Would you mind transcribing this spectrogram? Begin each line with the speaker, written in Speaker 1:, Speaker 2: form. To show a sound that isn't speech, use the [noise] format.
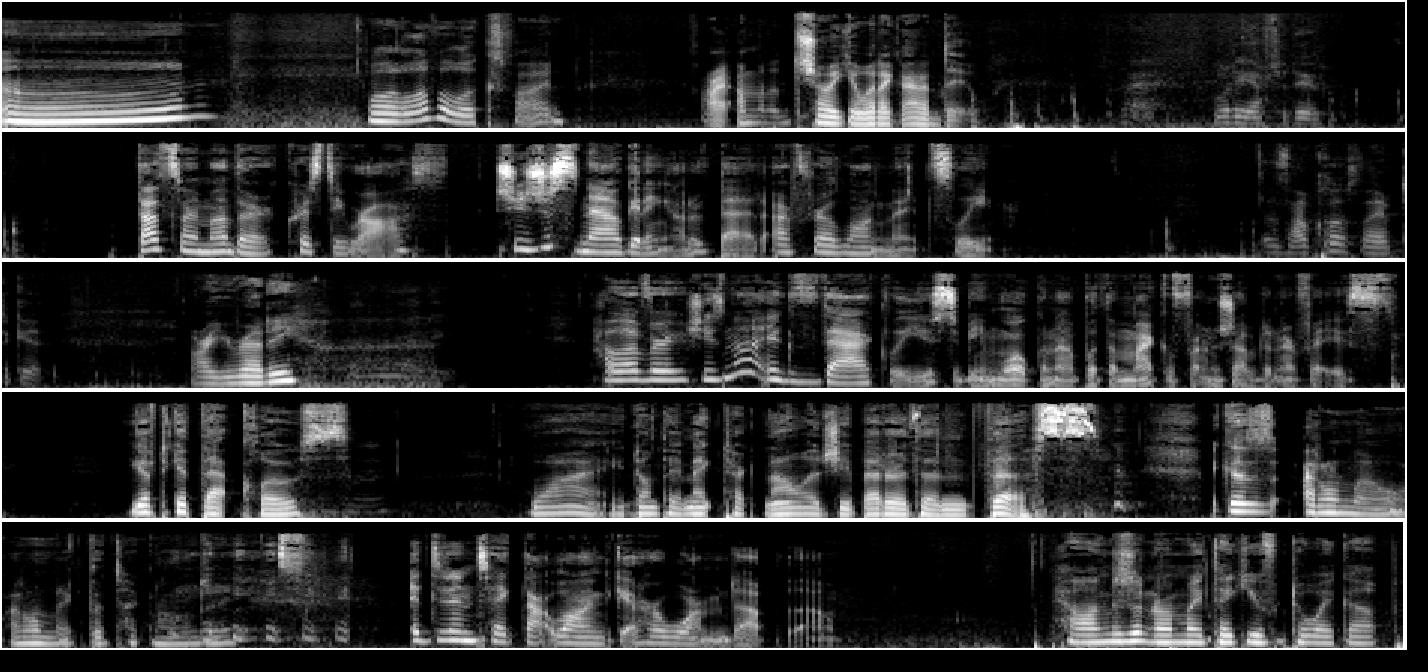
Speaker 1: Um. Well, the level looks fine. All right, I'm gonna show you what I gotta do. Okay.
Speaker 2: What do you have to do?
Speaker 3: That's my mother, Kristy Ross. She's just now getting out of bed after a long night's sleep.
Speaker 1: This is how close I have to get. Are you ready?
Speaker 3: However, she's not exactly used to being woken up with a microphone shoved in her face.
Speaker 2: You have to get that close. Why don't they make technology better than this? [laughs]
Speaker 1: Because I don't know. I don't like the technology. [laughs]
Speaker 3: It didn't take that long to get her warmed up, though.
Speaker 1: How long does it normally take you to wake up?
